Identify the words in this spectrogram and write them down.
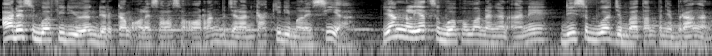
Ada sebuah video yang direkam oleh salah seorang pejalan kaki di Malaysia yang ngelihat sebuah pemandangan aneh di sebuah jembatan penyeberangan.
